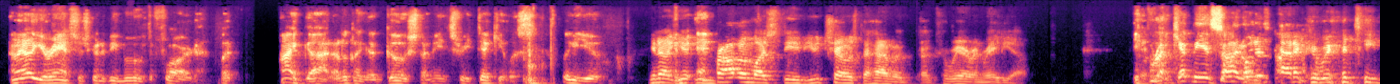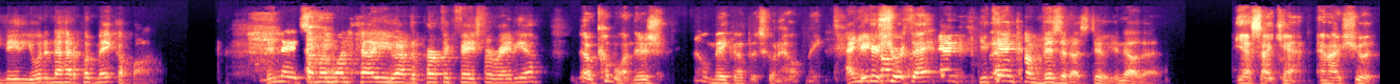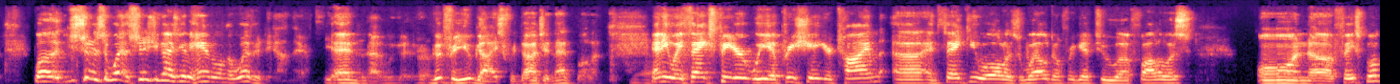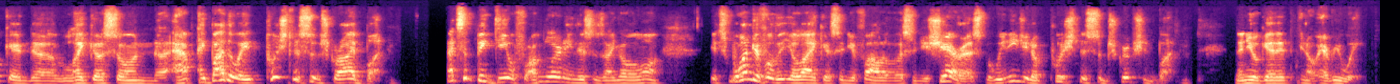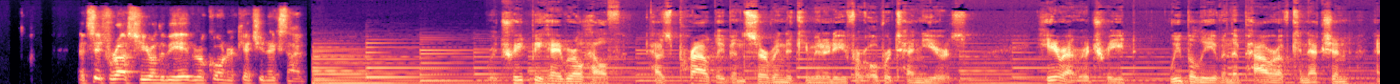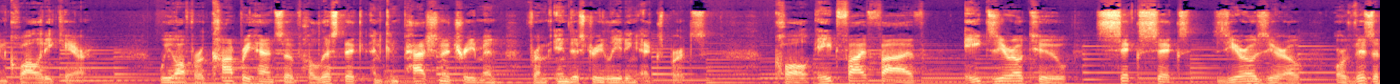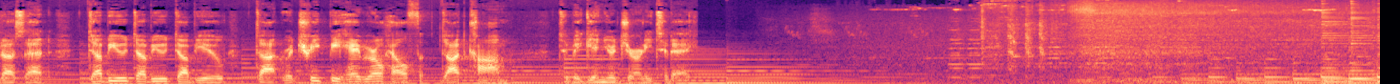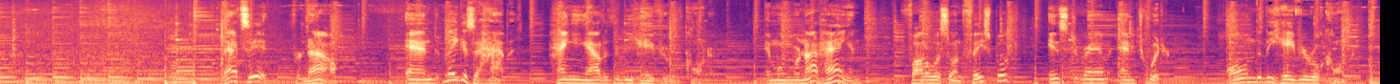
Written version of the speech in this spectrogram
And I know your answer is going to be moved to Florida, but my God, I look like a ghost. I mean, it's ridiculous. Look at you. You know, and, and, the problem was, Steve, you chose to have a, a career in radio. Yeah, right, kept me inside. You would have had a career in TV. You wouldn't know how to put makeup on. Didn't they? Someone once tell you you have the perfect face for radio? No, come on. There's no makeup that's going to help me. And Peter, you sure thing. You can't come visit us too. You know that. Yes, I can, and I should. Well, as soon as the as soon as you guys get a handle on the weather down there, and uh, good for you guys for dodging that bullet. Yeah. Anyway, thanks, Peter. We appreciate your time, uh, and thank you all as well. Don't forget to uh, follow us on uh, Facebook and uh, like us on uh, app. Hey, by the way, push the subscribe button. That's a big deal for. I'm learning this as I go along. It's wonderful that you like us and you follow us and you share us, but we need you to push the subscription button. Then you'll get it, you know, every week. That's it for us here on the Behavioral Corner. Catch you next time. Retreat Behavioral Health has proudly been serving the community for over 10 years. Here at Retreat, we believe in the power of connection and quality care. We offer comprehensive, holistic, and compassionate treatment from industry leading experts. Call 855 802 6600 or visit us at www.retreatbehavioralhealth.com to begin your journey today. That's it for now. And make us a habit hanging out at the Behavioral Corner. And when we're not hanging, follow us on Facebook, Instagram, and Twitter on the Behavioral Corner.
